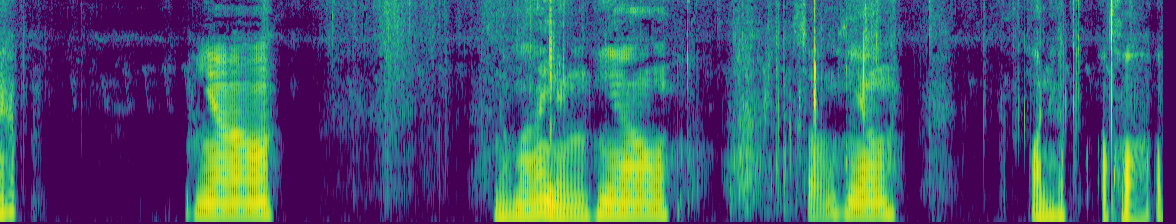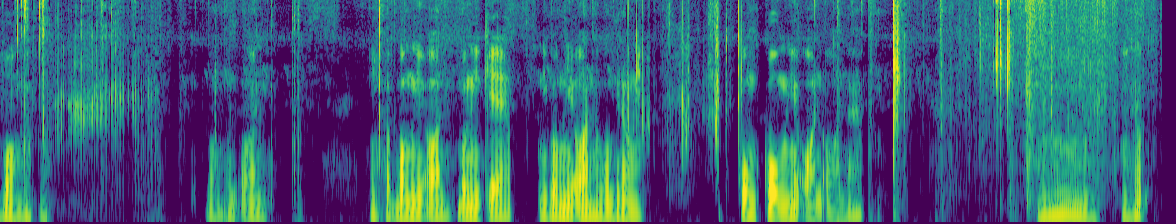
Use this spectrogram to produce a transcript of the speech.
นะครับเหี่ยวหน่อไม้หนึ่งเหี่ยวสองเหี่ยวอ่อนนะครับเอาคอเอาบองครับบองอ่อนๆนี่ครับบองนี่อ่อนบองนี่แก่ครับนี่บองนี่อ่อนครับผมพี่น้องโก่งงๆนี่อ่อนๆนะครับอืมนี่ครับ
